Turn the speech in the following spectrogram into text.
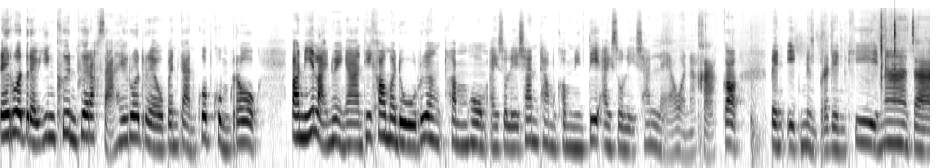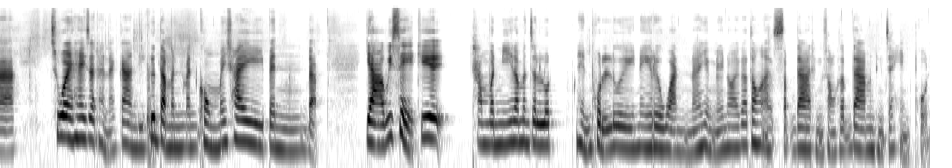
ได้รวดเร็วยิ่งขึ้นเพื่อรักษาให้รวดเร็วเป็นการควบคุมโรค ตอนนี้หลายหน่วยงานที่เข้ามาดูเรื่องทำ Home Isolation ทำ Community Isolation แล้วนะคะ ก็เป็นอีกหนึ่งประเด็นที่น่าจะ ช่วยให้สถานการณ์ดีขึ้นแต่มันมันคงไม่ใช่เป็นแบบยาวิเศษที่ทำวันนี้แล้วมันจะลดเห็นผลเลยในเร็ววันนะ อย่างน้อยๆ ก็ต้องอสัปดาห์ถึง 2 สัปดาห์มันถึงจะเห็นผล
